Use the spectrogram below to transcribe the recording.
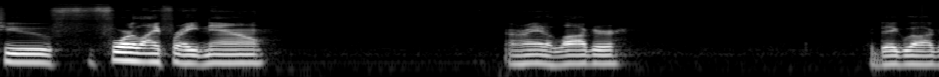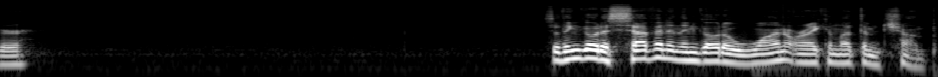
to four life right now. All right, a logger. A big logger. So they can go to seven and then go to one, or I can let them chump.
